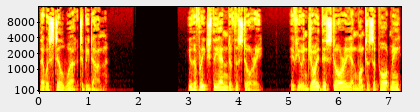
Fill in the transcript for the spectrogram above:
There was still work to be done. You have reached the end of the story. If you enjoyed this story and want to support me,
